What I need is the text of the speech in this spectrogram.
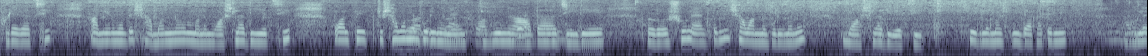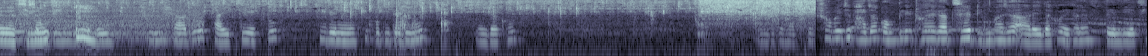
ভুলে গেছি। আমি এর মধ্যে সামান্য মানে মশলা দিয়েছি। অল্প একটু সামান্য পরিমাণে আদা জিরে রসুন একদমই সামান্য পরিমাণে মশলা দিয়েছি। সেগুলো আমার দেখাতে আমি ভুলে গেছিলাম। সাহায্যে সাইড দিয়ে একটু চিড়ে নিয়েছি প্রতিটা দিনে। এই দেখো। সবাই যে ভাজা কমপ্লিট হয়ে গেছে, ডিম ভাজা, আর এই দেখো, এখানে তেল দিয়েছি,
